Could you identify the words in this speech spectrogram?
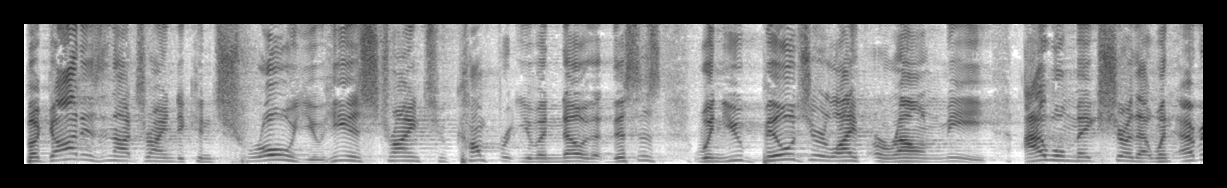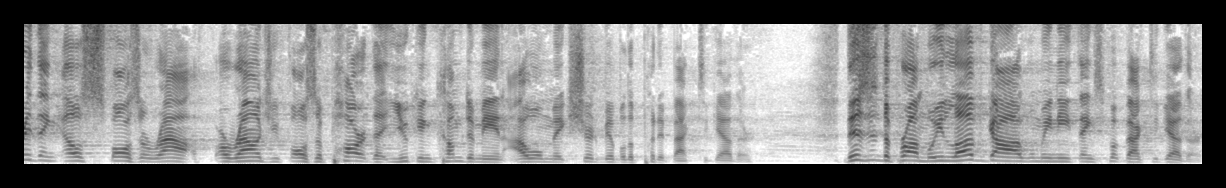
But God is not trying to control you. He is trying to comfort you and know that this is when you build your life around me, I will make sure that when everything else falls around, around you falls apart, that you can come to me and I will make sure to be able to put it back together. This is the problem. We love God when we need things put back together.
